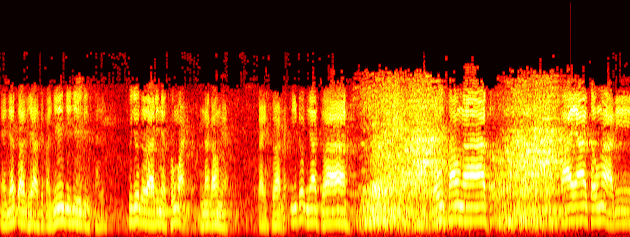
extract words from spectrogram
အဲမြတ်စွာဘုရားဒီမှာရင်းကြီးကြီးလေးသူကျိုးတော်လေးနဲ့သုံးပါတယ်နားကောင်းတယ် ကဲသွားမယ်ဤတို့မြတ်စွာဘုံဆောင်ကပါရဆုံးမသည်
